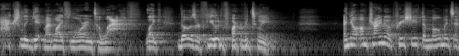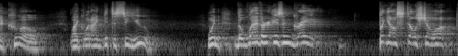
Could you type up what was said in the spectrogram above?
actually get my wife Lauren to laugh. Like those are few and far between. And y'all, I'm trying to appreciate the moments at Akouo, like when I get to see you, when the weather isn't great, but y'all still show up.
